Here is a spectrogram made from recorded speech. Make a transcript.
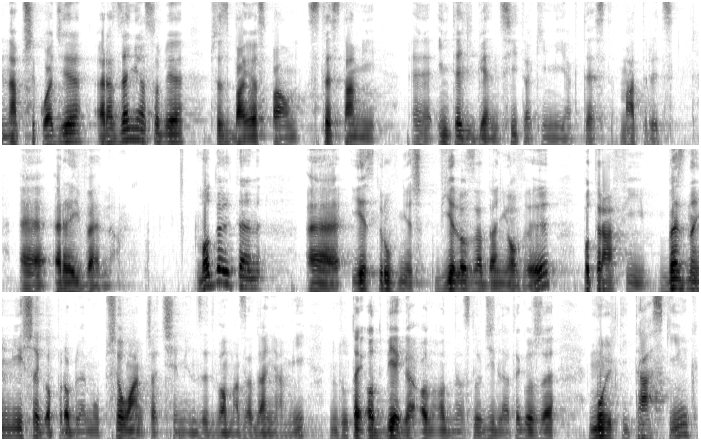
na przykładzie radzenia sobie przez Biospawn z testami e, inteligencji, takimi jak test matryc e, Ravena. Model ten e, jest również wielozadaniowy, potrafi bez najmniejszego problemu przełączać się między dwoma zadaniami. No tutaj odbiega on od nas ludzi, dlatego że multitasking,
